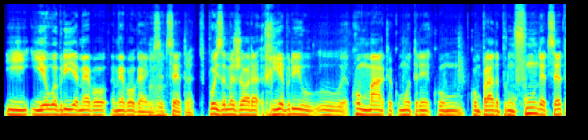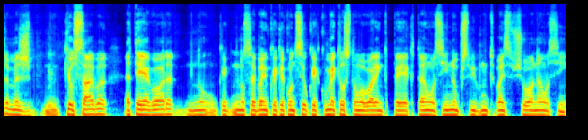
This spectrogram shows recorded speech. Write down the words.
e, e, eu abri a Mebo, a Mebo Games, uhum. etc. Depois a Majora reabriu como marca, como outra, como, comprada por um fundo, etc. Mas que eu saiba, até agora, não, não sei bem o que é que aconteceu, que é, como é que eles estão agora, em que pé é que estão, assim, não percebi muito bem se fechou ou não, assim.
